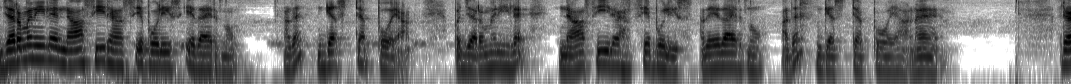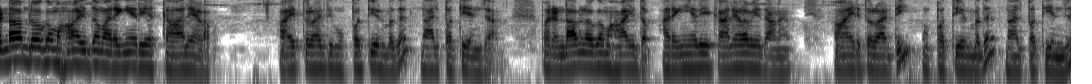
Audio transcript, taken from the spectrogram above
ജർമ്മനിയിലെ നാസി രഹസ്യ പോലീസ് ഏതായിരുന്നു? അത് ഗസ്റ്റപ്പോയാണ്. അപ്പോൾ ജർമ്മനിയിലെ നാസി രഹസ്യ പോലീസ് അതേതായിരുന്നു അത് ഗസ്റ്റപ്പോയാണ്. രണ്ടാം ലോക മഹായുദ്ധം അരങ്ങേറിയ കാലയളവ്. ആയിരത്തി തൊള്ളായിരത്തി മുപ്പത്തി ഒൻപത് നാൽപ്പത്തി അഞ്ചാണ് അപ്പോൾ രണ്ടാം ലോക മഹായുദ്ധം അരങ്ങേറിയ കാലയളവ് ഏതാണ്? ആയിരത്തി തൊള്ളായിരത്തി മുപ്പത്തി ഒൻപത് നാൽപ്പത്തി അഞ്ച്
